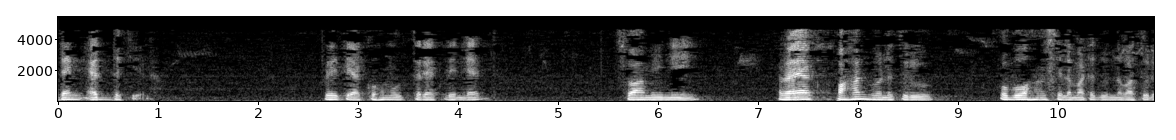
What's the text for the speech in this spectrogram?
දැන් ඇද්ද කියලා. ප්‍රේතයා කොහොම උත්තරයක් දෙන්නේ ඇද්ද? ස්වාමීනි රැයක් පහන් වනතුරු ඔබ වහන්සේලා මට දුන්න වතුර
